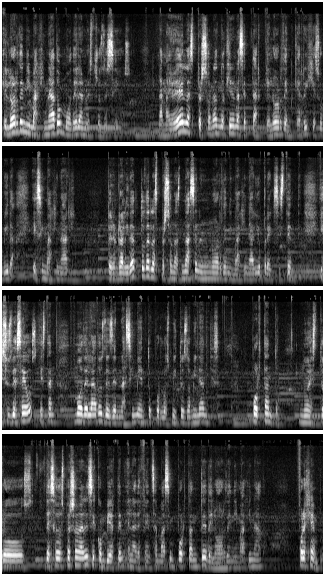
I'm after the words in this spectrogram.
El orden imaginado modela nuestros deseos. La mayoría de las personas no quieren aceptar que el orden que rige su vida es imaginario, pero en realidad todas las personas nacen en un orden imaginario preexistente y sus deseos están modelados desde el nacimiento por los mitos dominantes. Por tanto, nuestros deseos personales se convierten en la defensa más importante del orden imaginado. Por ejemplo,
